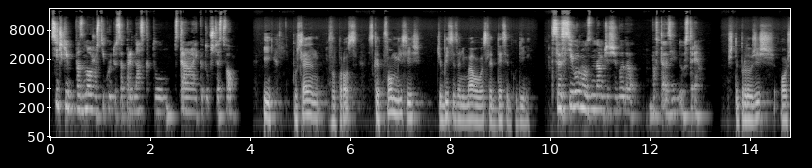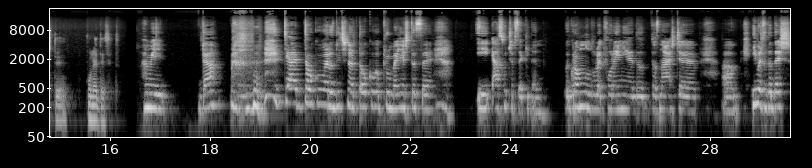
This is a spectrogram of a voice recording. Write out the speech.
всички възможности, които са пред нас като страна и като общество. И последен въпрос. С какво мислиш, че би се занимавала след 10 години? Със сигурност знам, че ще бъда в тази индустрия. Ще продължиш още поне 10. Ами, да. Тя е толкова различна, толкова променяща се. И аз уча всеки ден. Огромно удовлетворение да, да знаеш, че а, имаш да дадеш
